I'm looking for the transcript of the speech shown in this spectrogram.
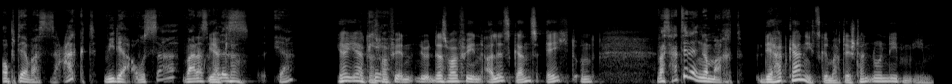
Ob der was sagt? Wie der aussah? War das ja, alles, klar. ja? Ja, ja, okay. das, war für ihn, das war für ihn alles ganz echt und. Was hat er denn gemacht? Der hat gar nichts gemacht, der stand nur neben ihm.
